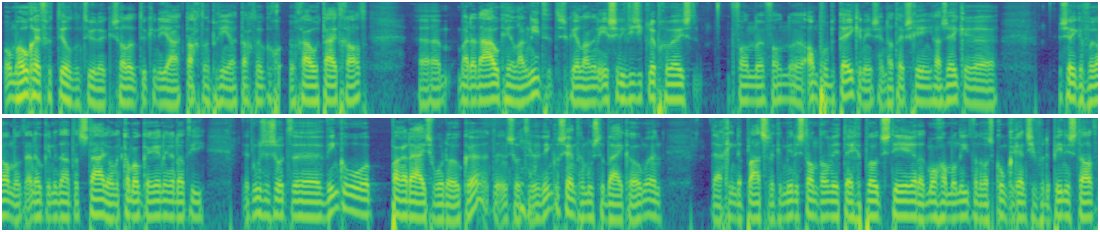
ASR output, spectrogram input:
omhoog heeft getild natuurlijk. Ze hadden natuurlijk in de jaren 80, begin jaren 80 ook een go- een gouden tijd gehad. Ehm, maar daarna ook heel lang niet. Het is ook heel lang een eerste divisieclub geweest van, van amper betekenis. En dat heeft Scheringa zeker, zeker veranderd. En ook inderdaad dat stadion. Ik kan me ook herinneren dat hij... Het moest een soort eh, winkelparadijs worden ook. Hè? Een soort Ja. eh, winkelcentrum moest erbij komen. En daar ging de plaatselijke middenstand dan weer tegen protesteren. Dat mocht allemaal niet, want er was concurrentie voor de binnenstad.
